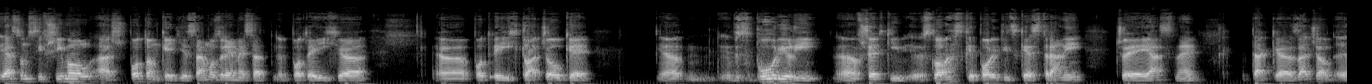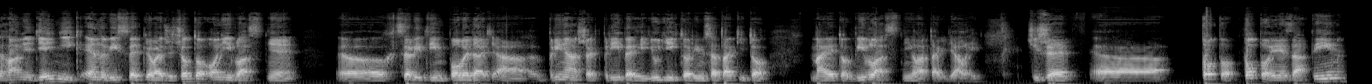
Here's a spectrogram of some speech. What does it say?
ja som si všimol až potom, keď samozrejme sa po tej ich po tej ich tlačovke vzbúrili všetky slovenské politické strany, čo je jasné, tak začal hlavne denník N vysvetľovať, že čo to oni vlastne chceli tým povedať a prinášať príbehy ľudí, ktorým sa takýto majetok vyvlastnil a tak ďalej. Čiže toto, toto je za tým,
